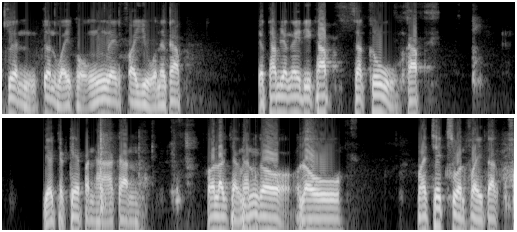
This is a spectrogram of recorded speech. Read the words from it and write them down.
เคลื่อนเคลื่อนไหวของแรงไฟอยู่นะครับ จะทำยังไงดีครับ สักครู่ครับ เดี๋ยวจะแก้ปัญหากัน ก็หลังจากนั้นก็เรามาเช็คส่วนไฟต่างไฟ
